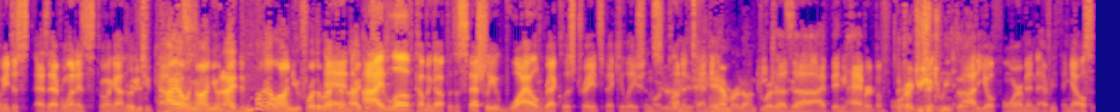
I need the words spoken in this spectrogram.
let me just, as everyone is throwing out They're the just YouTube comments, piling on you, and I didn't pile on you for the record. and I, I, love coming up with especially wild, reckless trade speculations, Oh, you're pun intended. hammered on Twitter, because uh, I've been hammered before. In fact, you should tweet that. audio form and everything else.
